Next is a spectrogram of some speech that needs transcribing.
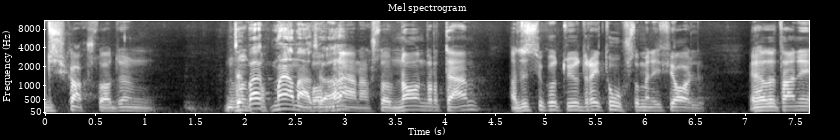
Diçka kështu aty në debat mrena aty, po, a? Po mrena, kështu, n'andërr tem, aty sikur t'ju drejtu kështu me një fjalë, edhe tani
